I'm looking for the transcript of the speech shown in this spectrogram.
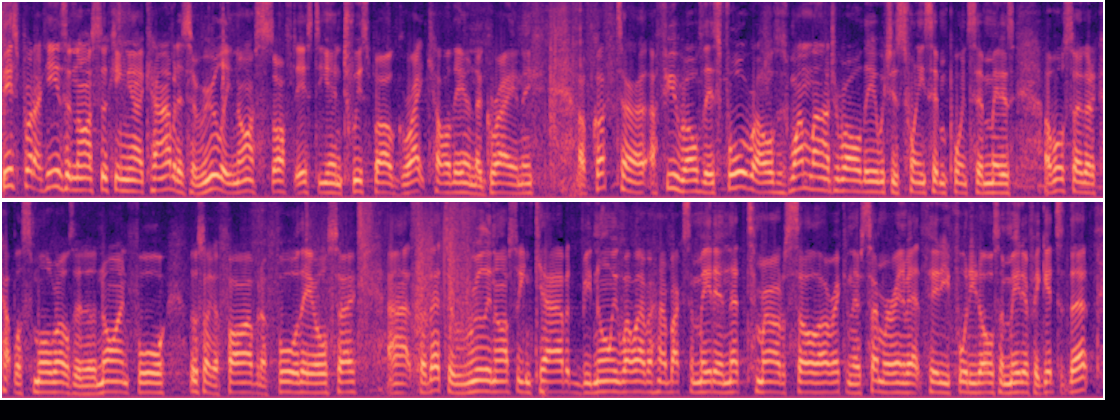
This product here is a nice looking uh, carpet. It's a really nice soft SDN twist bowl. Great colour there in the grey and I've got uh, a few rolls. There's four rolls. There's one larger roll there, which is 27.7 metres. I've also got a couple of small rolls. There's a 9, 4, looks like a 5 and a 4 there also. Uh, so that's a really nice looking carb. It'd be normally well over 100 bucks a metre, and that tomorrow to sell, I reckon there's somewhere around about 30, 40 dollars a metre if it gets at that.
